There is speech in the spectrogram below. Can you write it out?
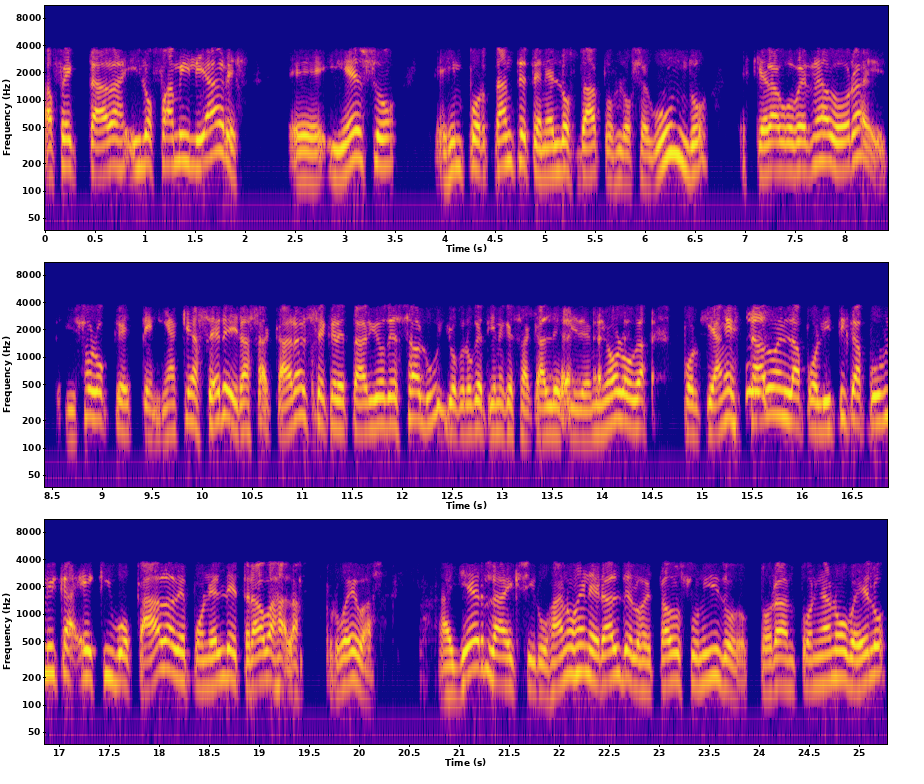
afectadas y los familiares. Eh, y eso es importante tener los datos. Lo segundo es que la gobernadora hizo lo que tenía que hacer, ir a sacar al secretario de salud, yo creo que tiene que sacar la epidemióloga, porque han estado en la política pública equivocada de ponerle trabas a las pruebas. Ayer la ex cirujano general de los Estados Unidos, doctora Antonia Novelo,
